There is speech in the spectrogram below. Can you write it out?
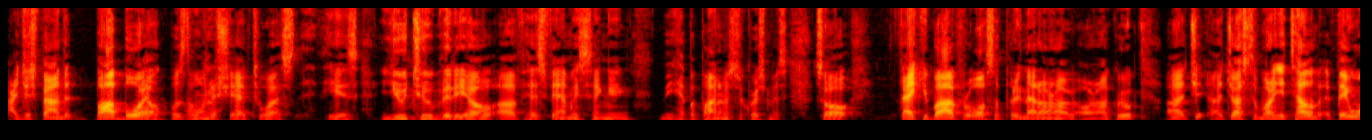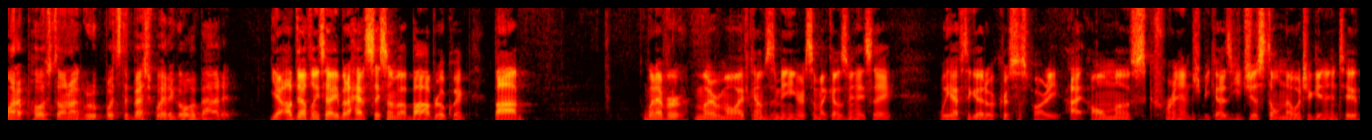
I just found that Bob Boyle was the one who shared to us his YouTube video of his family singing the hippopotamus for Christmas. So thank you, Bob, for also putting that on our, on our group. Uh, J- uh, Justin, why don't you tell them if they want to post on our group, what's the best way to go about it? Yeah, I'll definitely tell you, but I have to say something about Bob real quick. Bob, whenever whenever my wife comes to me or somebody comes to me and they say, We have to go to a Christmas party, I almost cringe because you just don't know what you're getting into.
